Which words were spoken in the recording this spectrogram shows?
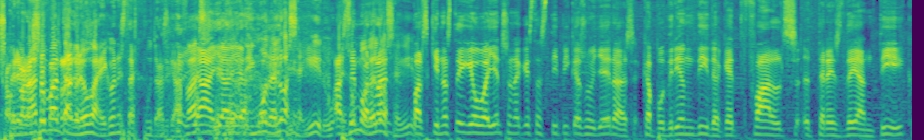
Son pero no hace falta droga, ¿eh? Con estas putas gafas. Ja, ja, ja. Un modelo a seguir. És Estem un modelo a parlant, seguir. pels qui no estigueu veient, són aquestes típiques ulleres que podríem dir d'aquest fals 3D antic,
